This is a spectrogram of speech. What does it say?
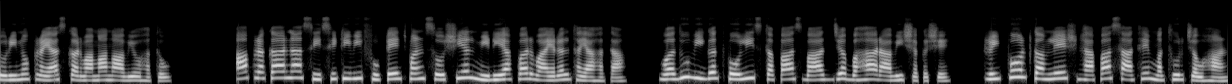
ચોરીનો પ્રયાસ કરવામાં આવ્યો હતો. આ પ્રકારના સીસીટીવી ફૂટેજ પણ સોશિયલ મીડિયા પર વાયરલ થયા હતા. વધુ વિગત પોલીસ તપાસ બાદ જ બહાર આવી શકશે. રિપોર્ટ કમલેશ ઢાપા સાથે મથુર ચૌહાણ.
